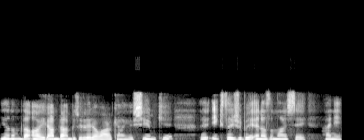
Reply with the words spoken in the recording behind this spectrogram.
yanımda ailemden birileri varken yaşayayım ki e, ilk tecrübe en azından şey hani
